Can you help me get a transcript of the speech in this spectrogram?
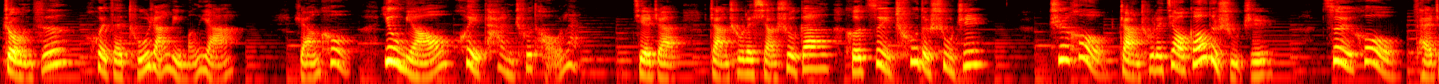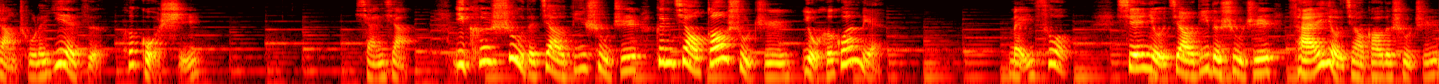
种子会在土壤里萌芽，然后幼苗会探出头来，接着长出了小树干和最初的树枝，之后长出了较高的树枝，最后才长出了叶子和果实。想一想。一棵树的较低树枝跟较高树枝有何关联？没错，先有较低的树枝，才有较高的树枝，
